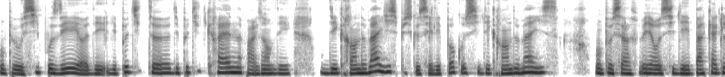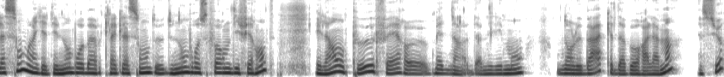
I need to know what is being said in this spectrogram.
on, peut aussi poser euh, des, petites, des petites graines, par exemple des, des grains de maïs, puisque c'est l'époque aussi des grains de maïs. On peut servir aussi des bacs à glaçons. Hein. Il y a de nombreux bacs à glaçons de, nombreuses formes différentes. Et là, on peut faire euh, mettre d'un élément dans le bac, d'abord à la main, bien sûr,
